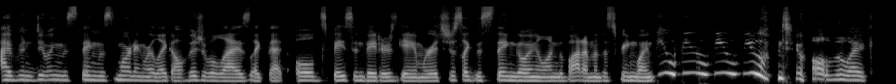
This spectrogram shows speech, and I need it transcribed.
I've been doing this thing this morning where, like, I'll visualize, like, that old Space Invaders game where it's just, like, this thing going along the bottom of the screen going, "Pew, pew, pew, pew," to all the, like,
